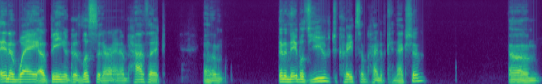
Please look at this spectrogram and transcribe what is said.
in a way of being a good listener and empathic. Um, it enables you to create some kind of connection. Um,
